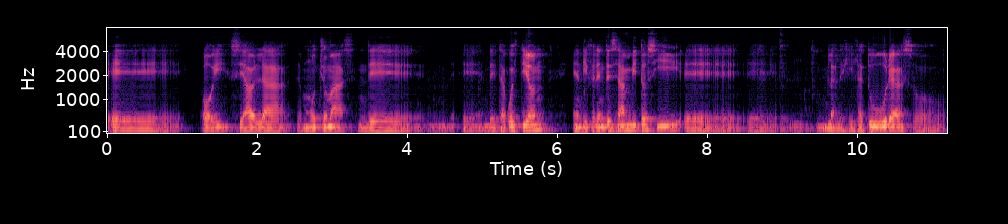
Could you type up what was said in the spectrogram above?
eh, hoy se habla mucho más de, eh, esta cuestión en diferentes ámbitos y las legislaturas o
